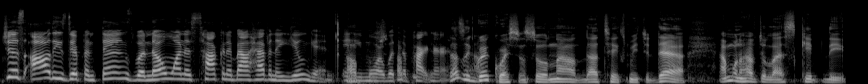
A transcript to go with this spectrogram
just all these different things, but no one is talking about having a union anymore with the partner. That's a great question. So now that takes me to that. I'm gonna have to like skip the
